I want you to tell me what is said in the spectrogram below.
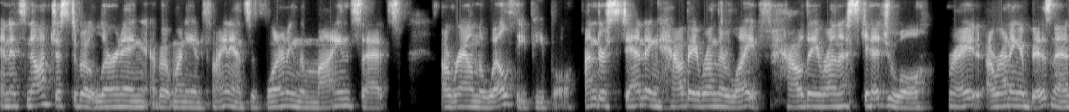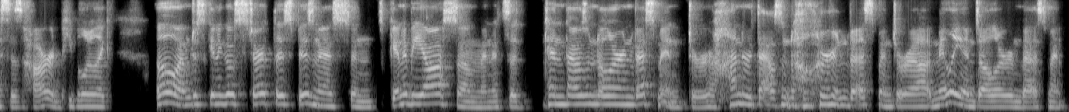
And it's not just about learning about money and finance, it's learning the mindsets around the wealthy people, understanding how they run their life, how they run a schedule, right? Running a business is hard. People are like, oh, I'm just going to go start this business and it's going to be awesome. And it's a $10,000 investment or a $100,000 investment or a million dollar investment.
